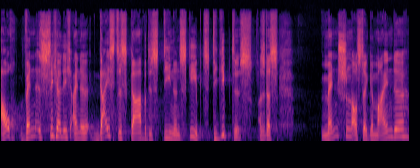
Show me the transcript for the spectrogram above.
auch wenn es sicherlich eine Geistesgabe des Dienens gibt, die gibt es. Also dass Menschen aus der Gemeinde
